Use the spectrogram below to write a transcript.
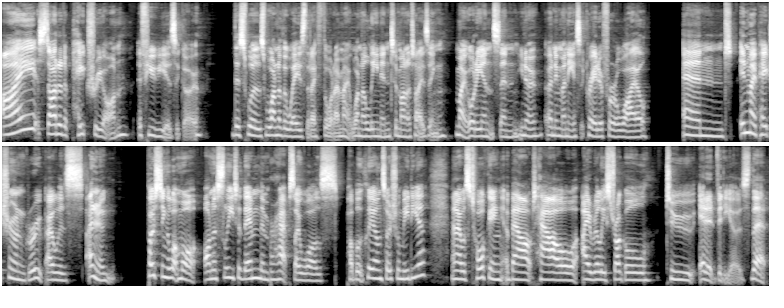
I started a Patreon a few years ago this was one of the ways that I thought I might want to lean into monetizing my audience and, you know, earning money as a creator for a while. And in my Patreon group, I was, I don't know, posting a lot more honestly to them than perhaps I was publicly on social media. And I was talking about how I really struggle to edit videos, that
